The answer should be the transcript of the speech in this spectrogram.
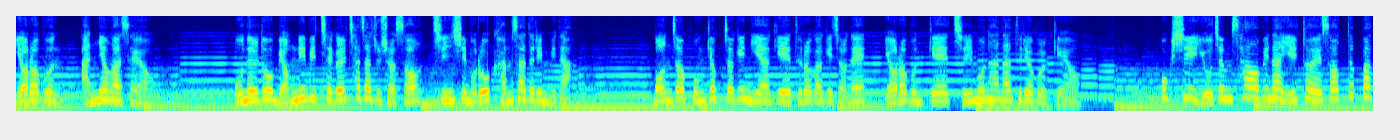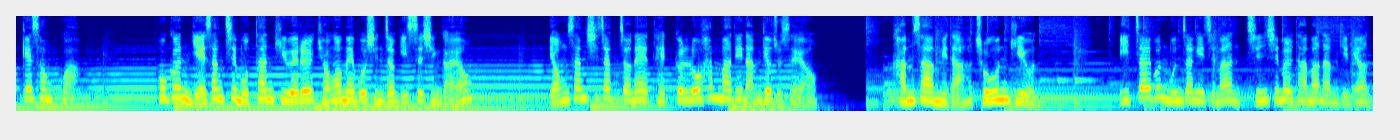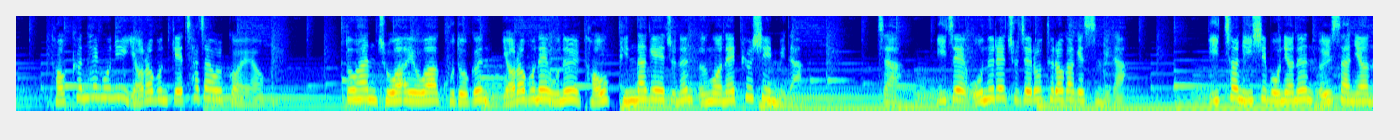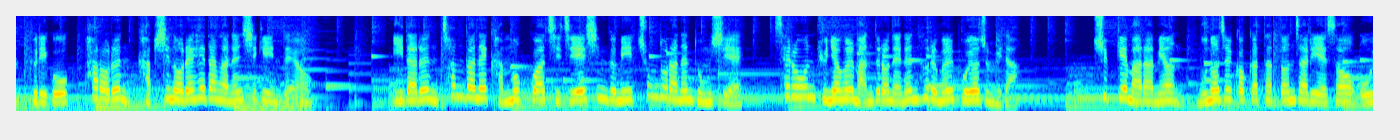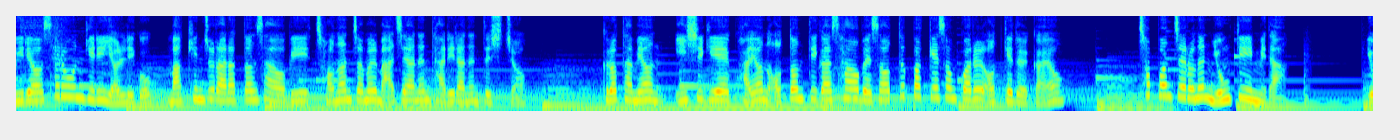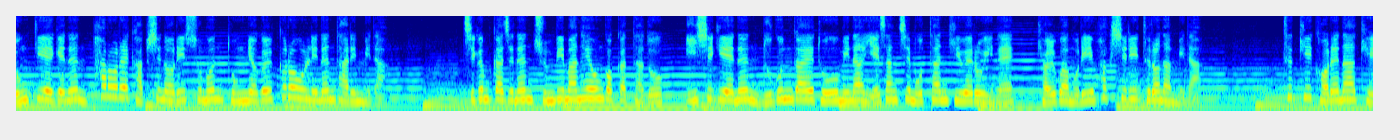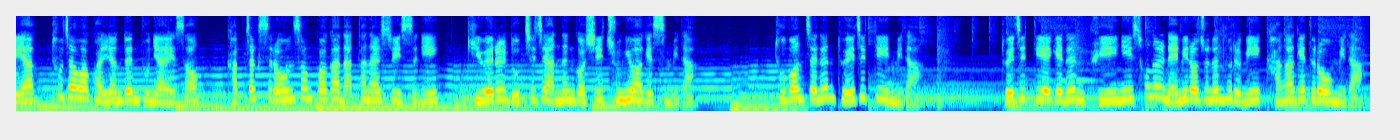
여러분, 안녕하세요. 오늘도 명리비 책을 찾아주셔서 진심으로 감사드립니다. 먼저 본격적인 이야기에 들어가기 전에 여러분께 질문 하나 드려볼게요. 혹시 요즘 사업이나 일터에서 뜻밖의 성과, 혹은 예상치 못한 기회를 경험해 보신 적 있으신가요? 영상 시작 전에 댓글로 한마디 남겨주세요. 감사합니다. 좋은 기운. 이 짧은 문장이지만 진심을 담아 남기면 더 큰 행운이 여러분께 찾아올 거예요. 또한 좋아요와 구독은 여러분의 운을 더욱 빛나게 해주는 응원의 표시입니다. 자, 이제 오늘의 주제로 들어가겠습니다. 2025년은 을사년 그리고 8월은 갑신월에 해당하는 시기인데요. 이달은 천간의 간목과 지지의 신금이 충돌하는 동시에 새로운 균형을 만들어내는 흐름을 보여줍니다. 쉽게 말하면 무너질 것 같았던 자리에서 오히려 새로운 길이 열리고 막힌 줄 알았던 사업이 전환점을 맞이하는 달이라는 뜻이죠. 그렇다면 이 시기에 과연 어떤 띠가 사업에서 뜻밖의 성과를 얻게 될까요? 첫 번째로는 용띠입니다. 용띠에게는 8월의 갑신월이 숨은 동력을 끌어올리는 달입니다. 지금까지는 준비만 해온 것 같아도 이 시기에는 누군가의 도움이나 예상치 못한 기회로 인해 결과물이 확실히 드러납니다. 특히 거래나 계약, 투자와 관련된 분야에서 갑작스러운 성과가 나타날 수 있으니 기회를 놓치지 않는 것이 중요하겠습니다. 두 번째는 돼지띠입니다. 돼지띠에게는 귀인이 손을 내밀어주는 흐름이 강하게 들어옵니다.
